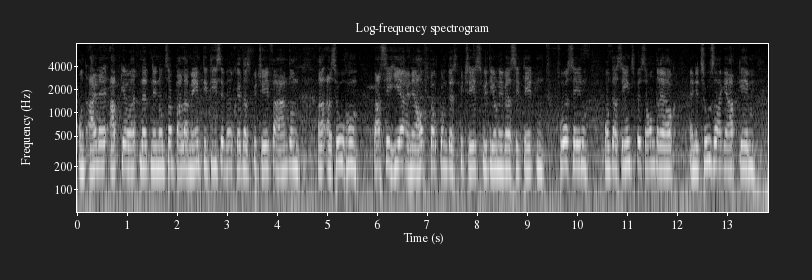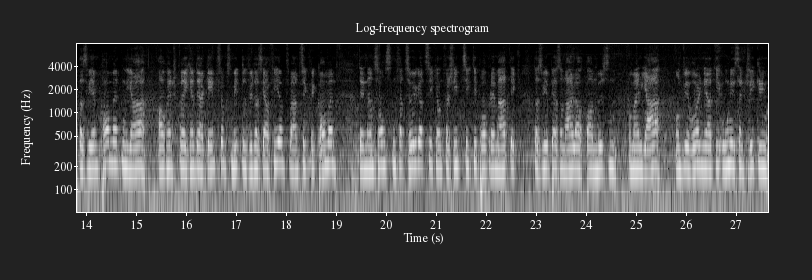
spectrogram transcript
und alle Abgeordneten in unserem Parlament, die diese Woche das Budget verhandeln, äh, ersuchen, dass sie hier eine Aufstockung des Budgets für die Universitäten vorsehen und dass sie insbesondere auch eine Zusage abgeben, dass wir im kommenden Jahr auch entsprechende Ergänzungsmittel für das Jahr 2024 bekommen. Denn ansonsten verzögert sich und verschiebt sich die Problematik, dass wir Personal aufbauen müssen um ein Jahr. Und wir wollen ja die Unis entwickeln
